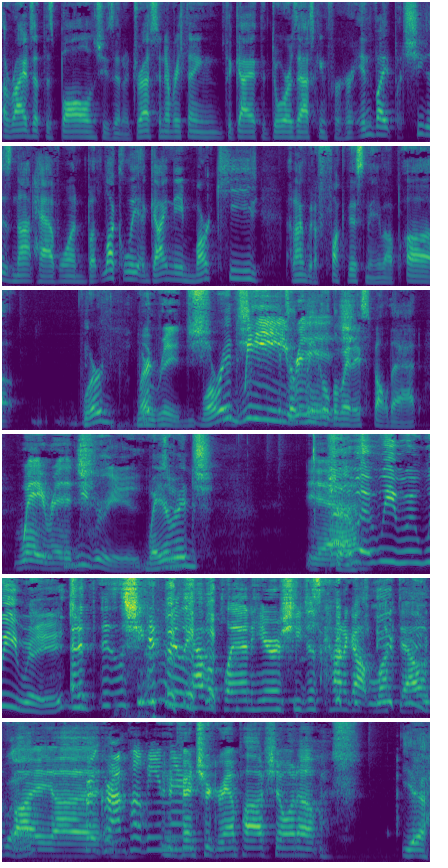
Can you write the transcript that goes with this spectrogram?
arrives at this ball and she's in a dress and everything. The guy at the door is asking for her invite, but she does not have one. But luckily, a guy named Marquis, and I'm going to fuck this name up. Uh, word, word, Warridge. Warridge. Wee It's illegal Ridge. the way they spell that. Way Ridge. Wayridge. yeah. Uh, we were we were And it, it, she didn't really have a plan here. She just kind of got lucked out by uh, Her grandpa being there? Adventure Grandpa showing up. Yeah.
